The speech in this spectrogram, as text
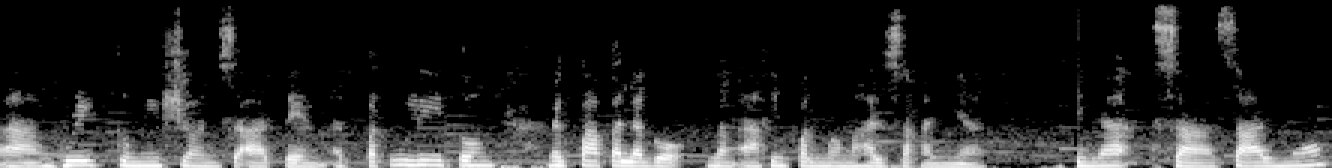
ah, Great Commission sa atin at patuloy itong nagpapalago ng aking pagmamahal sa Kanya. Nga sa Salmo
